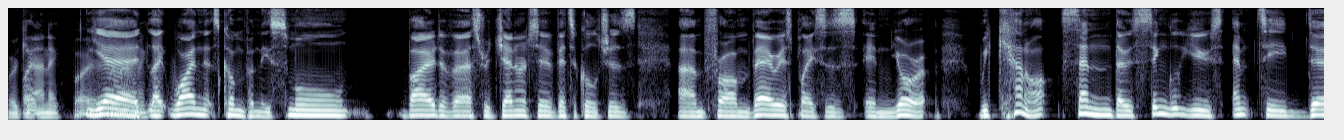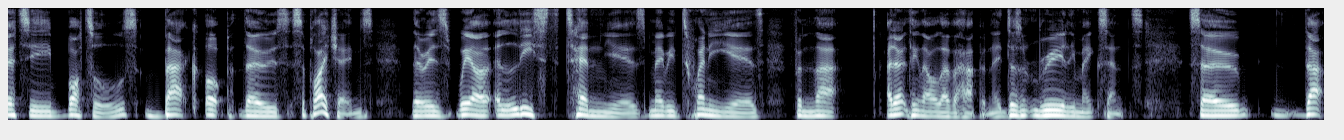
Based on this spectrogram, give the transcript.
Organic. By Yeah, biodynamic. like wine that's come from these small, biodiverse, regenerative viticultures um, from various places in Europe. We cannot send those single use, empty, dirty bottles back up those supply chains. There is, we are at least 10 years, maybe 20 years from that. I don't think that will ever happen. It doesn't really make sense. So that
